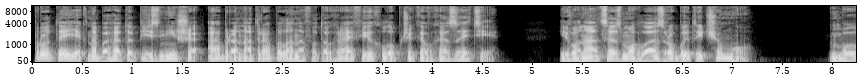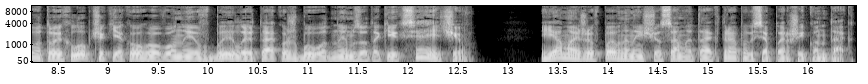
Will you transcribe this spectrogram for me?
про те, як набагато пізніше Абра натрапила на фотографію хлопчика в газеті. І вона це змогла зробити чому? Бо той хлопчик, якого вони вбили, також був одним з отаких сяячів. Я майже впевнений, що саме так трапився перший контакт.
